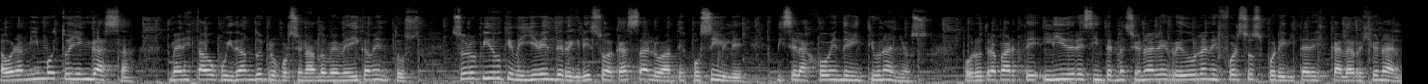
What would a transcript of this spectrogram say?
Ahora mismo estoy en Gaza. Me han estado cuidando y proporcionándome medicamentos. Solo pido que me lleven de regreso a casa lo antes posible, dice la joven de 21 años. Por otra parte, líderes internacionales redoblan esfuerzos por evitar escala regional,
